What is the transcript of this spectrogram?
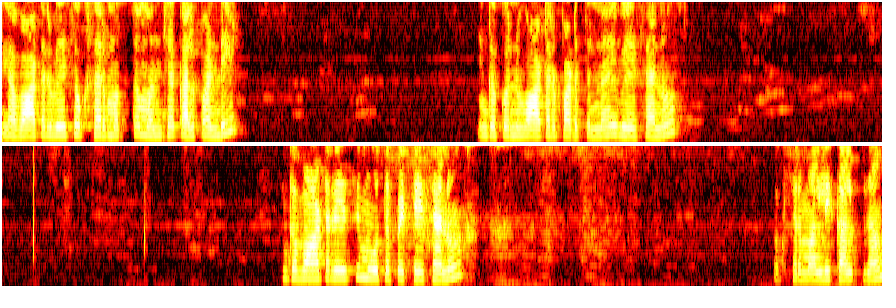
ఇలా వాటర్ వేసి ఒకసారి మొత్తం మంచిగా కలపండి. ఇంకా కొన్ని వాటర్ పడుతున్నాయి వేసాను ఇంకా వాటర్ వేసి మూత పెట్టేశాను. ఒకసారి మళ్ళీ కలుపుదాం.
